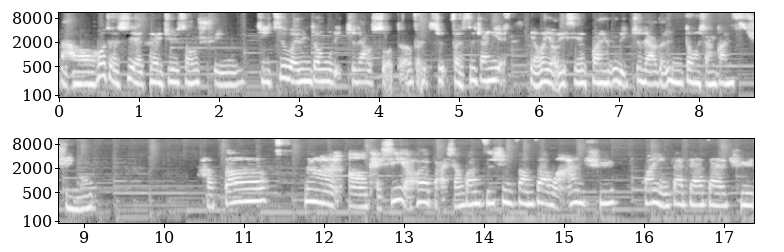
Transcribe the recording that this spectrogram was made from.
然后，或者是也可以去搜寻极致为运动物理治疗所的粉丝粉丝专业，也会有一些关于物理治疗的运动相关资讯哦。好的，那嗯，凯西也会把相关资讯放在文案区，欢迎大家再去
